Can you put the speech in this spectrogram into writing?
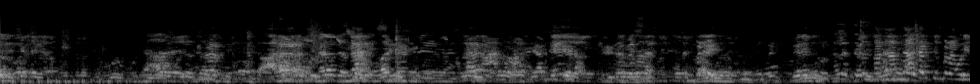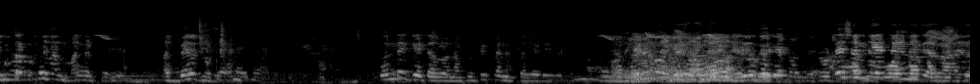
ಗೇಟ್. ಅದು ಬೇರೆ ನೋಡಿ ಒಂದೇ ಗೇಟ್ ಅಲ್ವಾ ನಾವು ಫಿಫ್ಟಿ ಫೈನಾನ್ಸ್ ಅಲ್ಲಿ ಹೇಳಿದ್ರು ರೊಟೇಷನ್ ಗೇಟ್ ಏನಿದೆ ಅಲ್ಲ ಅದು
